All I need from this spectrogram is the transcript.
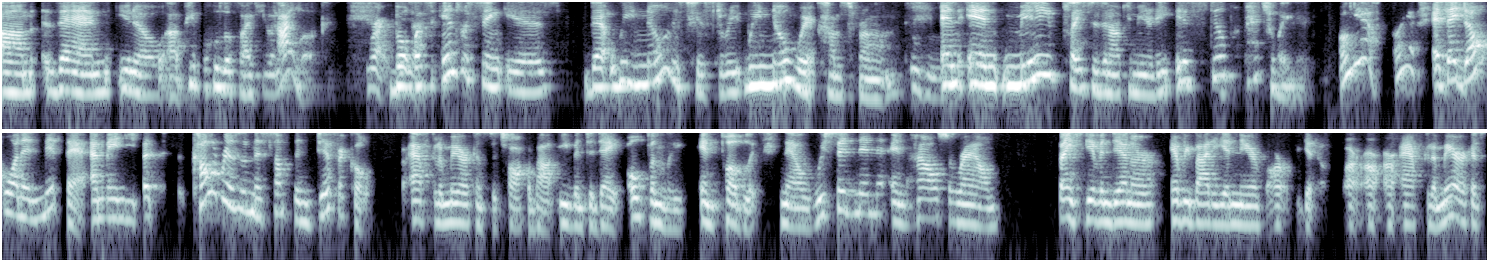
um, than you know uh, people who look like you and I look. Right. But exactly. what's interesting is that we know this history, we know where it comes from, mm-hmm. and in many places in our community, it is still perpetuated. Oh yeah, oh yeah, and they don't want to admit that. I mean, uh, colorism is something difficult for African Americans to talk about even today, openly in public. Now we're sitting in in the house around Thanksgiving dinner, everybody in there are you know are, are, are African Americans,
